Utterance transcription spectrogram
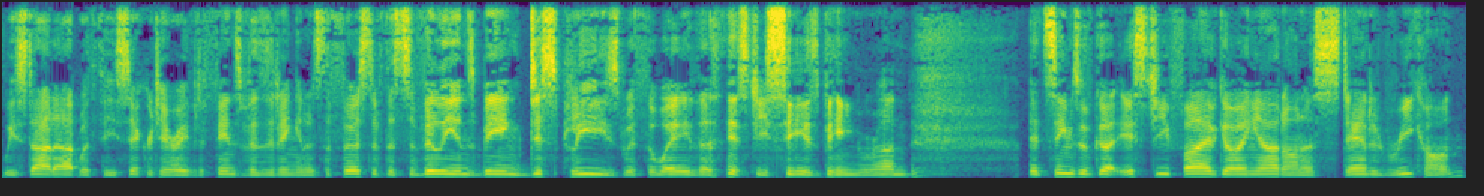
we start out with the Secretary of Defense visiting, and it's the first of the civilians being displeased with the way the SGC is being run. It seems we've got SG5 going out on a standard recon,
